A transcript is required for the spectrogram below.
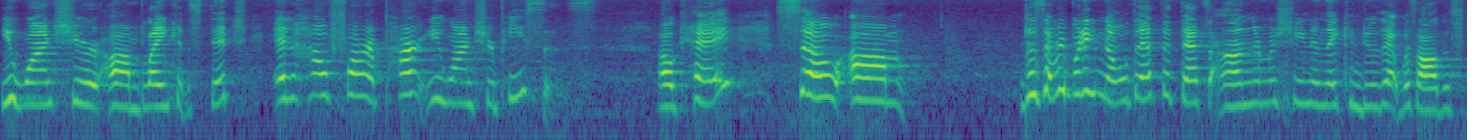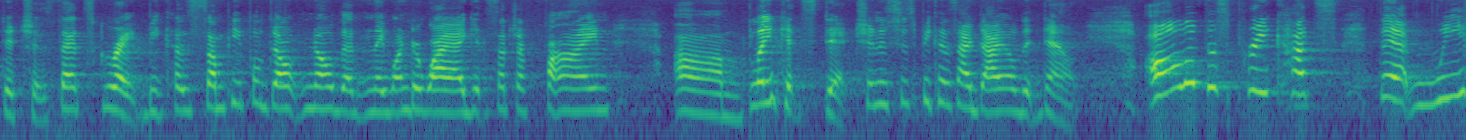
you want your um, blanket stitch and how far apart you want your pieces. Okay? So, um, does everybody know that, that that's on their machine and they can do that with all the stitches? That's great because some people don't know that and they wonder why I get such a fine um, blanket stitch, and it's just because I dialed it down. All of the pre-cuts that we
